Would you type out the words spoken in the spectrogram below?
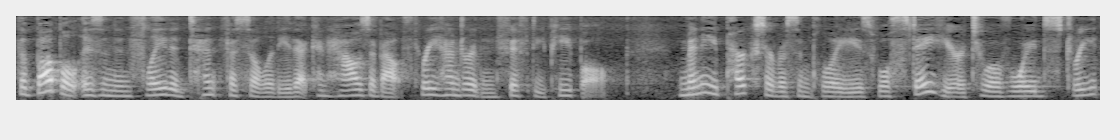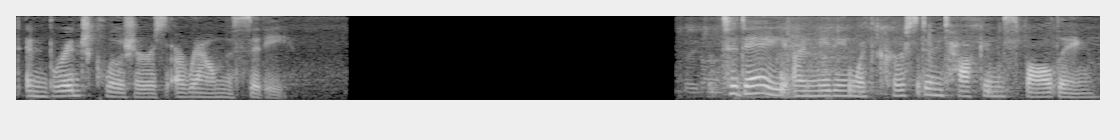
The Bubble is an inflated tent facility that can house about 350 people. Many Park Service employees will stay here to avoid street and bridge closures around the city. Today, I'm meeting with Kirsten Talken-Spaulding.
